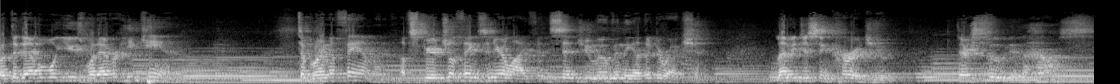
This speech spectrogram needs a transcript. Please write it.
But the devil will use whatever he can to bring a famine of spiritual things in your life and send you moving the other direction. Let me just encourage you there's food in the house.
